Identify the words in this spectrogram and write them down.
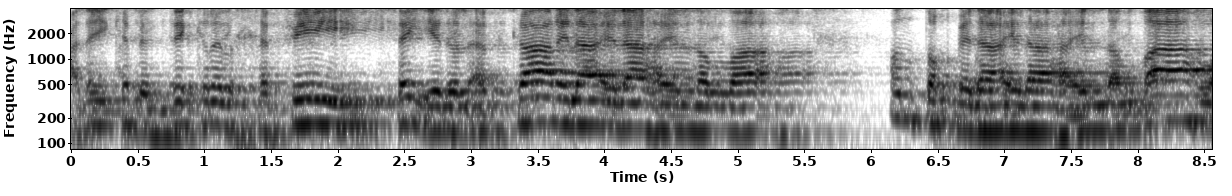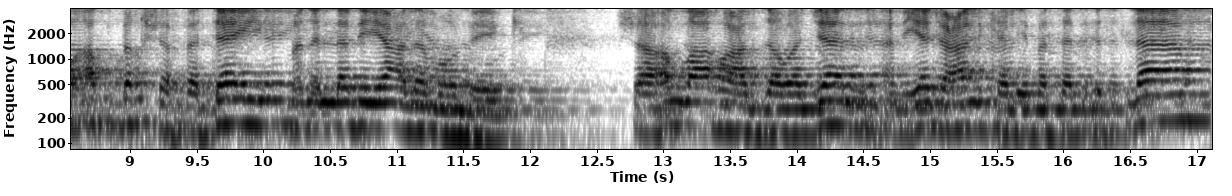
عليك بالذكر الخفي سيد الأذكار لا إله إلا الله. انطق بلا إله إلا الله وأطبق شفتيك من الذي يعلم بك. شاء الله عز وجل أن يجعل كلمة الإسلام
